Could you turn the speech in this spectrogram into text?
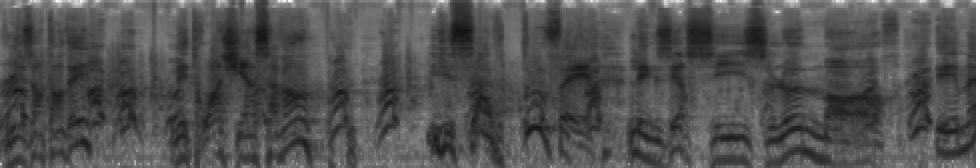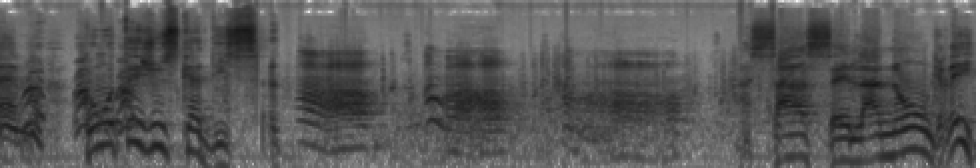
Vous les entendez? Les trois chiens savants? Ils savent tout faire. L'exercice, le mort, et même compter jusqu'à dix. Ah, ça, c'est l'anon gris.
